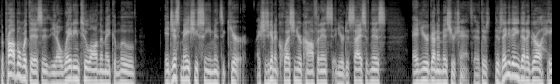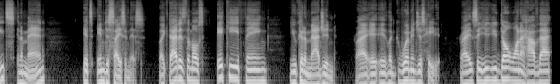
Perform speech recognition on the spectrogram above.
the problem with this is, you know, waiting too long to make a move, it just makes you seem insecure. Like she's going to question your confidence and your decisiveness and you're going to miss your chance. And if there's there's anything that a girl hates in a man, it's indecisiveness. Like that is the most icky thing you could imagine, right? It, it like women just hate it, right? So you, you don't want to have that.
